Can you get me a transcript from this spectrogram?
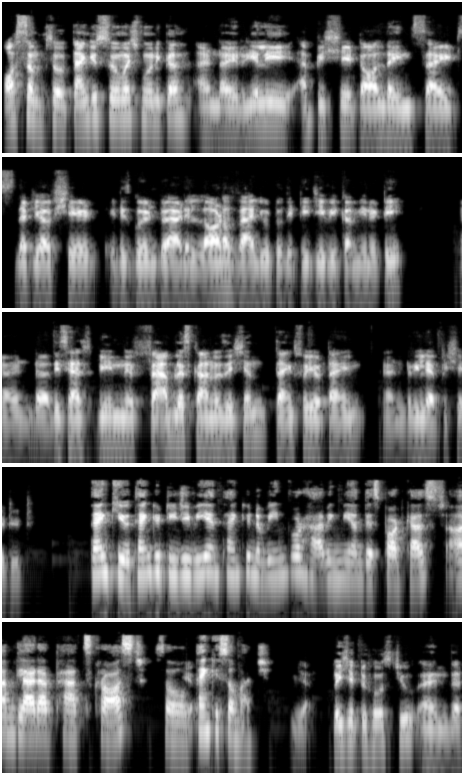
Awesome. So thank you so much, Monica. And I really appreciate all the insights that you have shared. It is going to add a lot of value to the TGV community. And uh, this has been a fabulous conversation. Thanks for your time and really appreciate it. Thank you. Thank you, TGV. And thank you, Naveen, for having me on this podcast. I'm glad our paths crossed. So Yeah. thank you so much. Yeah, pleasure to host you. And uh,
